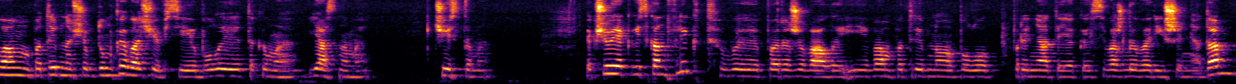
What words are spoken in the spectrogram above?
вам потрібно, щоб думки ваші всі були такими ясними, чистими. Якщо якийсь конфлікт ви переживали і вам потрібно було прийняти якесь важливе рішення, да?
